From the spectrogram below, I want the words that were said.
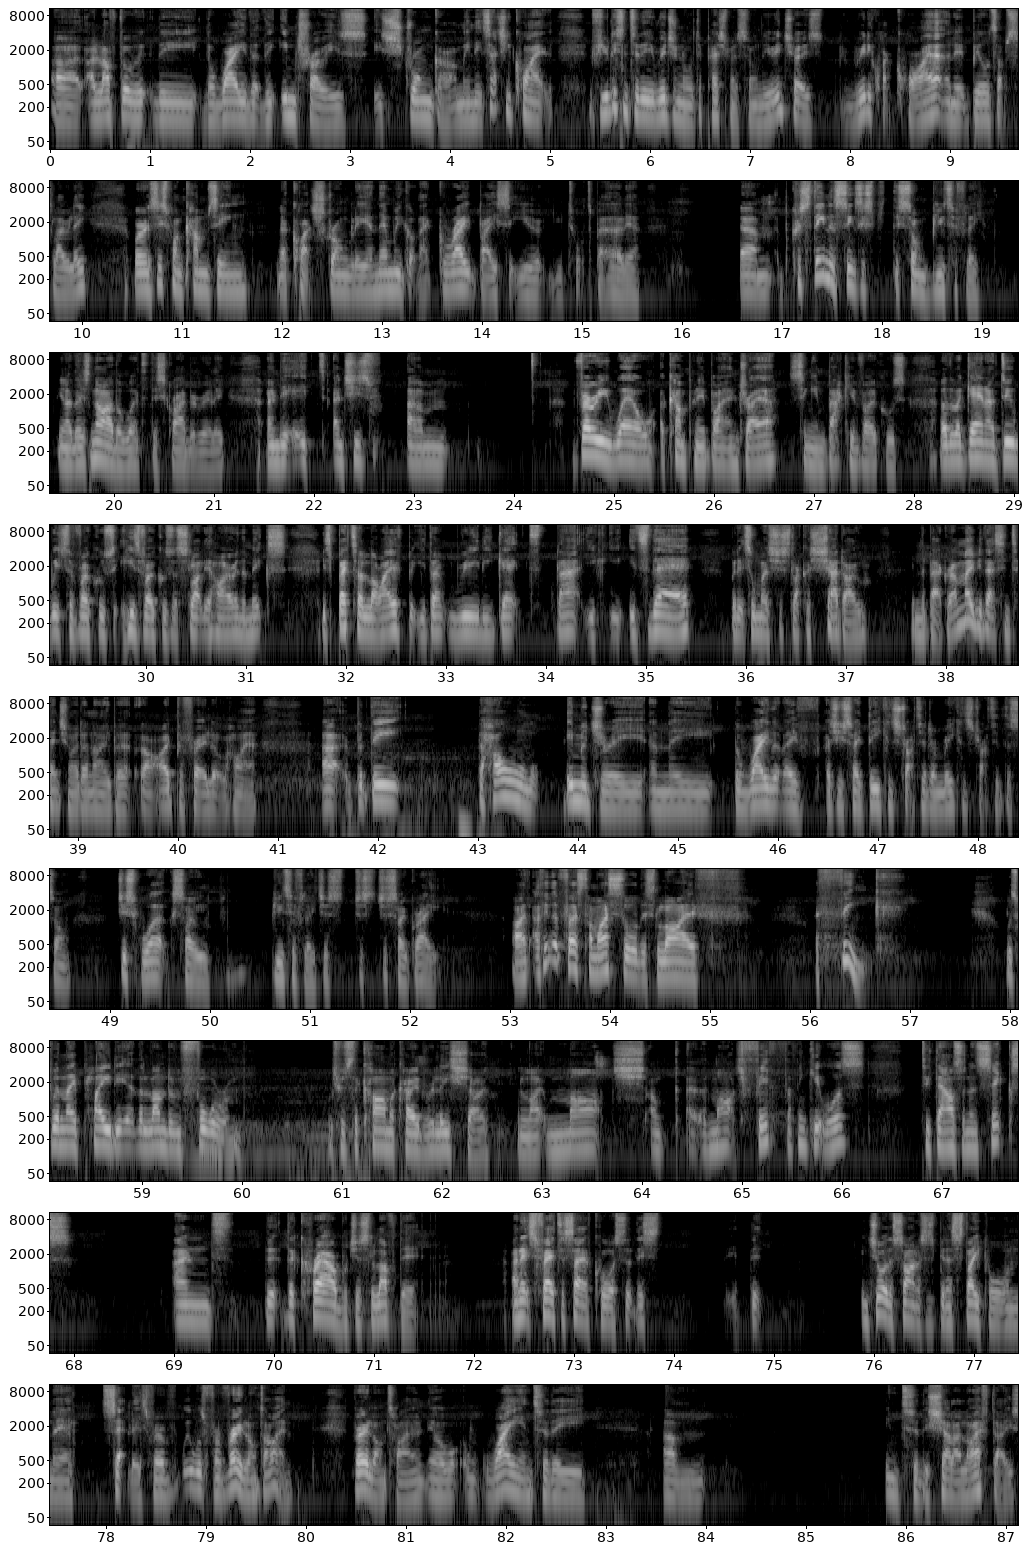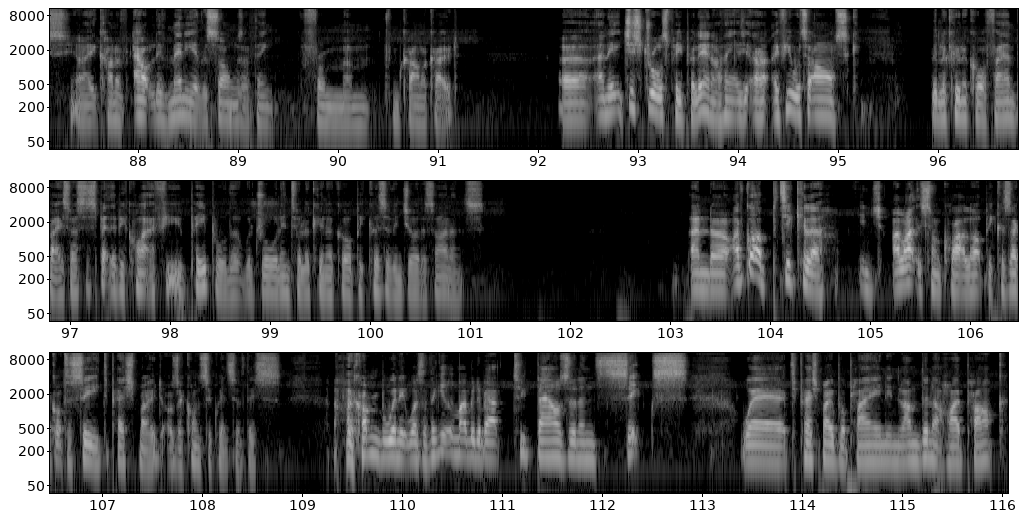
Uh, I love the the the way that the intro is is stronger. I mean, it's actually quite. If you listen to the original Depeche Mode song, the intro is really quite quiet and it builds up slowly, whereas this one comes in you know quite strongly, and then we got that great bass that you you talked about earlier. Um, Cristina sings this, this song beautifully. You know, there's no other word to describe it really, and it, it and she's um, very well accompanied by Andrea singing backing vocals. Although again, I do wish the vocals, his vocals, are slightly higher in the mix. It's better live, but you don't really get that. You, it's there, but it's almost just like a shadow in the background. Maybe that's intentional. I don't know, but I'd prefer it a little higher. Uh, but the the whole imagery and the the way that they've, as you say, deconstructed and reconstructed the song, just works so beautifully. Just just just so great. I, I think the first time I saw this live, I think, was when they played it at the London Forum, which was the Karma Code release show in like March, um, uh, March fifth, I think it was, two thousand and six, and the the crowd just loved it. And it's fair to say, of course, that this, that Enjoy the Silence has been a staple on their set list for it was for a very long time, very long time. You know, way into the, um, into the Shallow Life days. You know, it kind of outlived many of the songs I think from um, from Karma Code, uh, and it just draws people in. I think uh, if you were to ask the Lacuna Coil fan base, I suspect there'd be quite a few people that were drawn into Lacuna Coil because of Enjoy the Silence. And uh, I've got a particular. I like this song quite a lot because I got to see Depeche Mode as a consequence of this. I can't remember when it was. I think it might have been about 2006, where Depeche Mode were playing in London at Hyde Park,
